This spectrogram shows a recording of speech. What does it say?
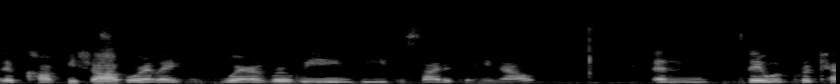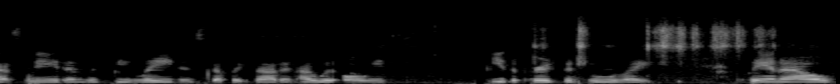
the coffee shop or like wherever we we decided to hang out and they would procrastinate and would be late and stuff like that and I would always be the person who like plan out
